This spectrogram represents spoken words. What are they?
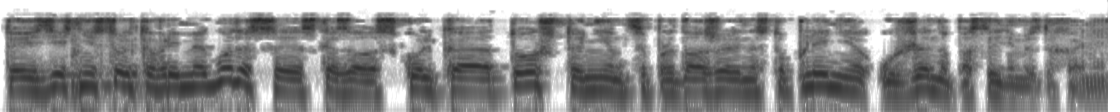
То есть здесь не столько время года сказалось, сколько то, что немцы продолжали наступление уже на последнем издыхании.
